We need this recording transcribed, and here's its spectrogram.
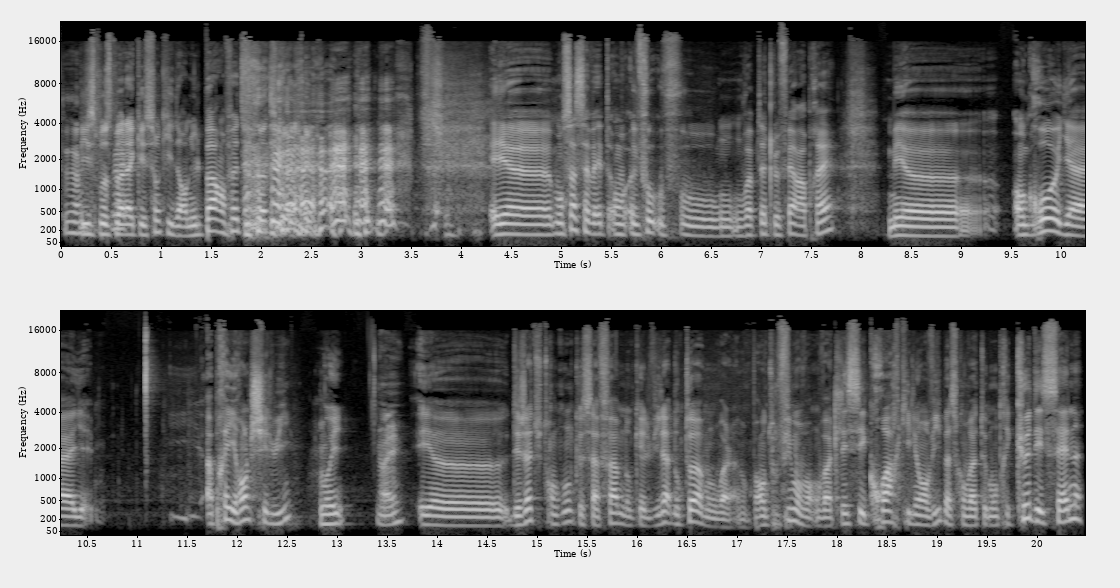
Il se pose pas la question qu'il dort nulle part en fait. Et euh, bon ça ça va être, on, il faut, faut- on va peut-être le faire après, mais euh, en gros il y a, il y a- après il rentre chez lui Oui. Ouais. et euh, déjà tu te rends compte que sa femme donc elle vit là. Donc toi bon voilà donc pendant tout le film on va, on va te laisser croire qu'il est en vie parce qu'on va te montrer que des scènes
